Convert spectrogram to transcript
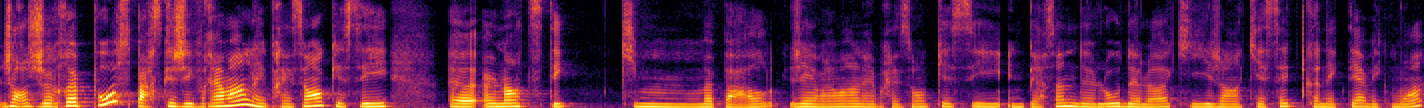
genre, je repousse parce que j'ai vraiment l'impression que c'est euh, une entité qui me parle. J'ai vraiment l'impression que c'est une personne de l'au-delà qui, genre, qui essaie de connecter avec moi.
